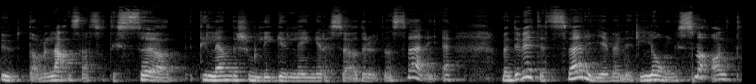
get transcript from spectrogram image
utomlands, alltså till, söd, till länder som ligger längre söderut än Sverige. Men du vet ju att Sverige är väldigt långsmalt.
